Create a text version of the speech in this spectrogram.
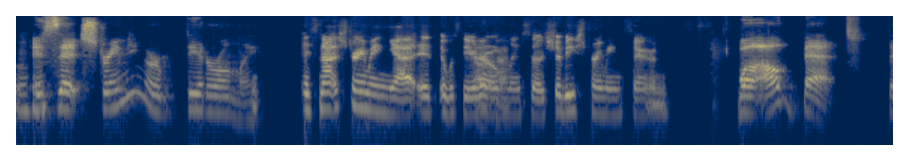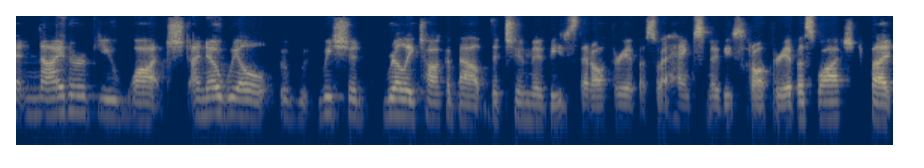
Mhm. Is it streaming or theater only? It's not streaming yet. It, it was theater Okay. only, so it should be streaming soon. Well, I'll bet that neither of you watched. I know we'll we should really talk about the two movies that all three of us, what Hanks movies that all three of us watched, but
